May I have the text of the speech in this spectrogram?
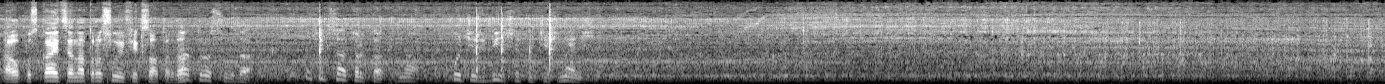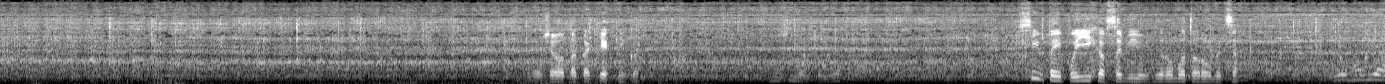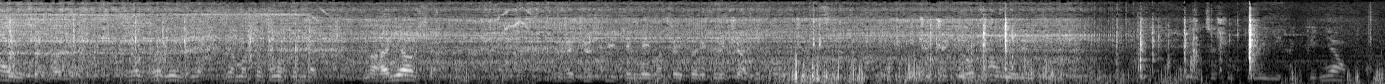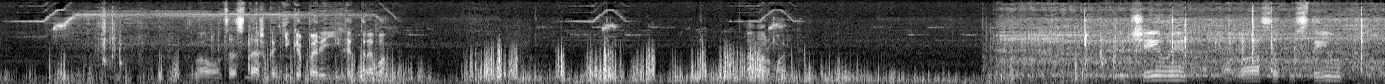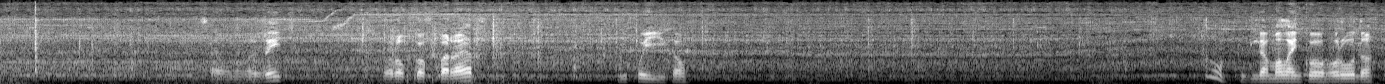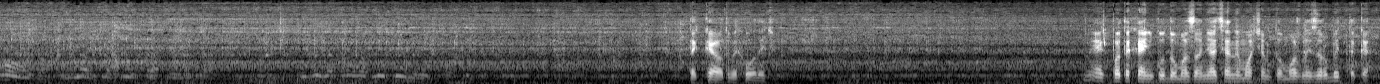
а опускається на тросу і фіксатор, так? На так? тросу, так. Да. Ну, фіксатор так. На, хочеш більше, хочеш менше. Короче, отака техніка. Ну. Сів та й поїхав собі, робота робиться. Не ганяюся за ним. Я за ним, я мотоблоком як наганявся. Дуже чувствительний на цей переключатель. І чуть-чуть його тронув. Це щоб переїхати. Підняв. Ну, це стежка, тільки переїхати треба. А нормально. Включили, газ опустив. Це воно лежить. Коробка вперед. І поїхав. Ну, для маленького города. Таке от виходить. Ну, як потихеньку вдома заняття нема чим, то можна і зробити таке.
